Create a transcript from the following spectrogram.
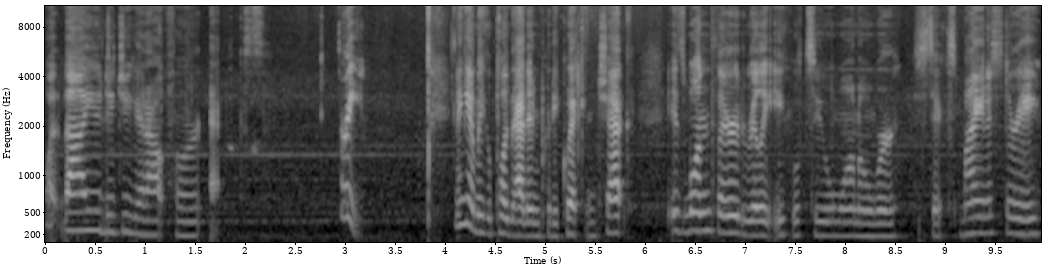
What value did you get out for x? 3. And again, we can plug that in pretty quick and check. Is 1 third really equal to 1 over 6 minus 3? Yes.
